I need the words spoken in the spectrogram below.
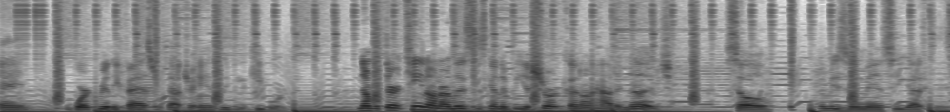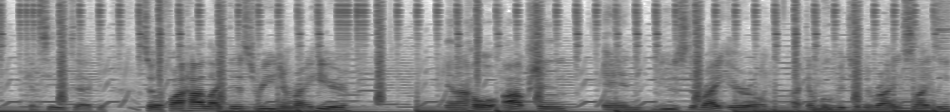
and work really fast without your hands leaving the keyboard. Number 13 on our list is going to be a shortcut on how to nudge. So let me zoom in so you guys can see exactly. So if I highlight this region right here and I hold option and use the right arrow, I can move it to the right slightly.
